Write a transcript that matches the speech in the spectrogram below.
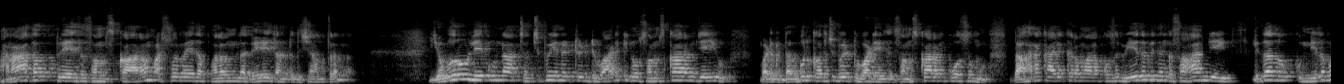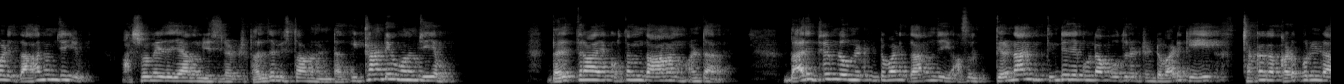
అనాథ ప్రేత సంస్కారం అశ్వమేధ ఫలం లభేదంటుంది శాస్త్రంలో ఎవరూ లేకుండా చచ్చిపోయినటువంటి వాడికి నువ్వు సంస్కారం చేయు వాడికి డబ్బులు ఖర్చు పెట్టు వాడి సంస్కారం కోసము దహన కార్యక్రమాల కోసం ఏదో విధంగా సహాయం చేయు లేదా నువ్వు నిలబడి దహనం చేయు అశ్వమేధ యాగం చేసినట్టు ఫలితం ఇస్తాడు అని అంటారు. ఇట్లాంటివి మనం చేయము. దరిద్రాయ కృతం దానం అంటారు. దారిద్ర్యంలో ఉన్నటువంటి వాడికి దానం చేయి. అసలు తినడానికి తిండి లేకుండా పోతున్నటువంటి వాడికి చక్కగా కడుపు నిండా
